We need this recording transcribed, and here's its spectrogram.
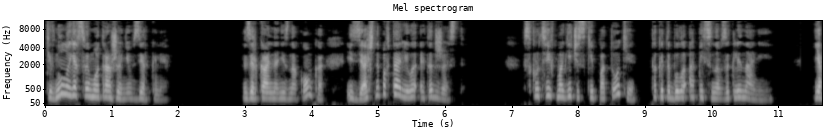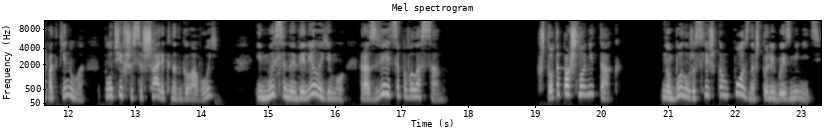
Кивнула я своему отражению в зеркале. Зеркальная незнакомка изящно повторила этот жест. Скрутив магические потоки, как это было описано в заклинании, я подкинула получившийся шарик над головой и мысленно велела ему развеяться по волосам. Что-то пошло не так, но было уже слишком поздно что-либо изменить.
